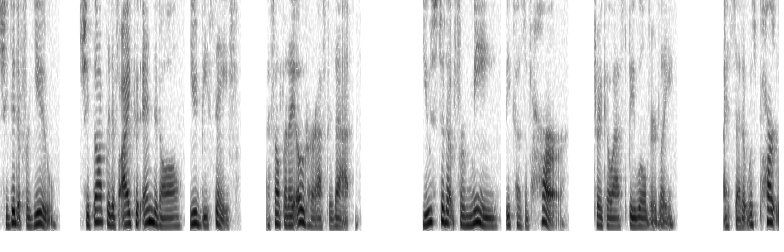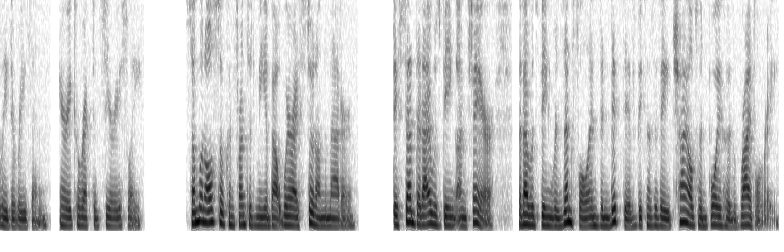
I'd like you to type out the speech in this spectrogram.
She did it for you, she thought that if I could end it all, you'd be safe. I felt that I owed her after that. You stood up for me because of her, Draco asked bewilderedly. I said it was partly the reason, Harry corrected seriously. Someone also confronted me about where I stood on the matter. They said that I was being unfair, that I was being resentful and vindictive because of a childhood boyhood rivalry.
